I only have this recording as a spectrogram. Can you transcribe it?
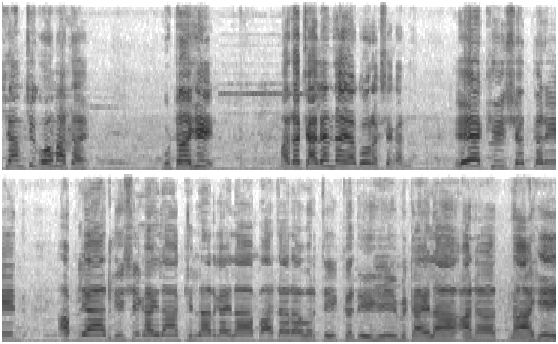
ही आमची गोमाता आहे. कुठंही माझा चॅलेंज आहे या गोरक्षकांना. एकही शेतकरी आपल्या देशी गायला खिल्लार गायला बाजारावरती कधीही विकायला आणत नाही.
